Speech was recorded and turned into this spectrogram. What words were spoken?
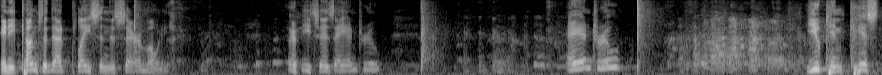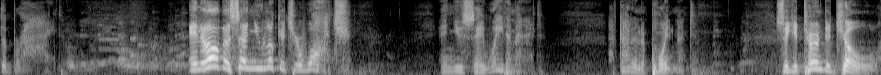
And he comes to that place in the ceremony where he says, Andrew, Andrew, you can kiss the bride. And all of a sudden, you look at your watch and you say, wait a minute, I've got an appointment. So you turn to Joel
